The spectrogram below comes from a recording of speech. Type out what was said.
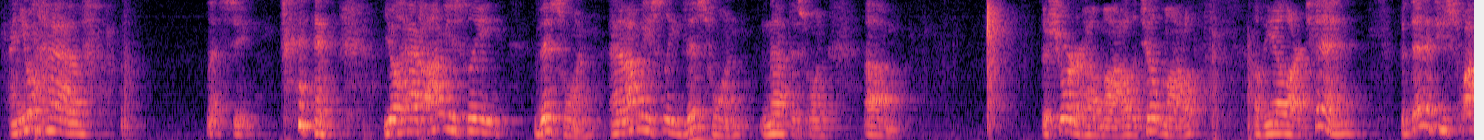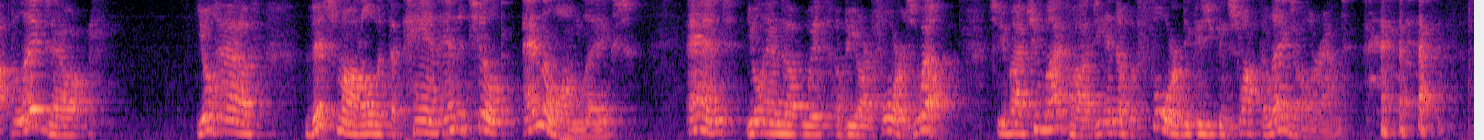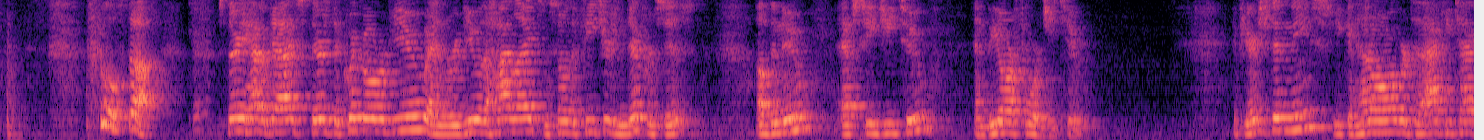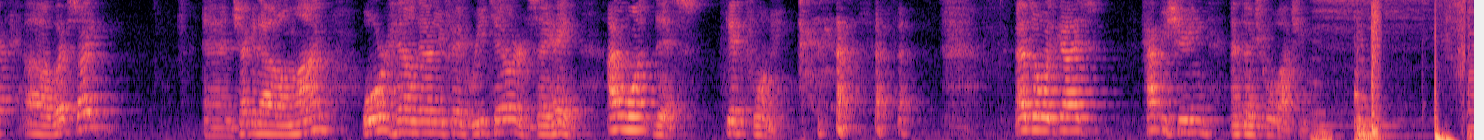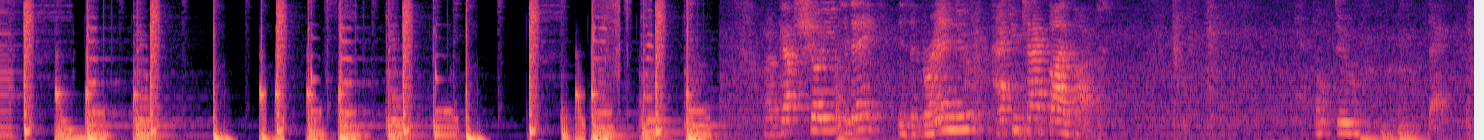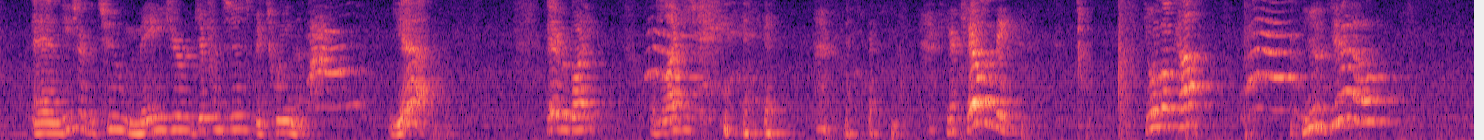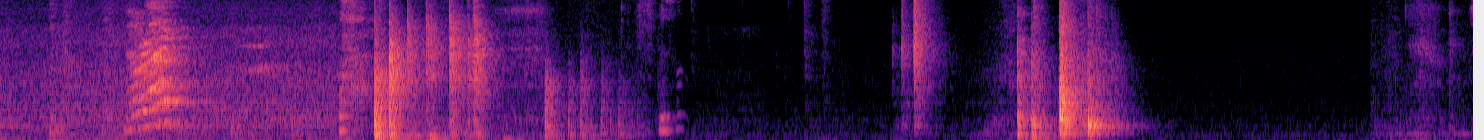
and you'll have, let's see, you'll have obviously this one and obviously this one, not this one, um, the shorter hub model, the tilt model of the LR10. But then if you swap the legs out, you'll have this model with the pan and the tilt and the long legs, and you'll end up with a BR4 as well. So you buy two bipods, you end up with four because you can swap the legs all around. it's cool stuff. So there you have it guys. There's the quick overview and review of the highlights and some of the features and differences of the new FCG2 and BR4G2. If you're interested in these, you can head on over to the Accu-Tac uh, website and check it out online, or head on down to your favorite retailer and say, hey, I want this. Get it for me. As always, guys, happy shooting, and thanks for watching. Show you today is the brand new Accu-Tac bipods. Don't do that. And these are the two major differences between them. Yeah. Hey everybody. Would you like to You're killing me. You wanna go top? You do. All right. This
